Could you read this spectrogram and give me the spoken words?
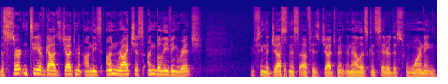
the certainty of God's judgment on these unrighteous, unbelieving rich. We've seen the justness of his judgment, and now let's consider this warning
